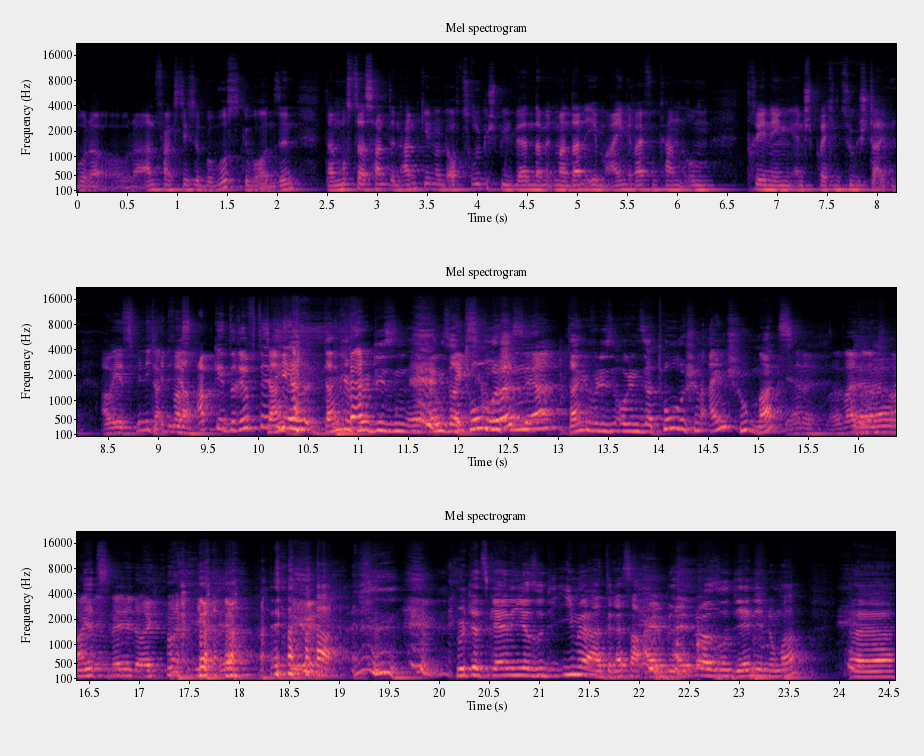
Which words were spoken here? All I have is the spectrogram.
äh, oder, oder anfangs nicht so bewusst geworden sind, dann muss das Hand in Hand gehen und auch zurückgespielt werden, damit man dann eben eingreifen kann, um Training entsprechend zu gestalten. Aber jetzt bin ich da, etwas ja. abgedriftet danke, hier. Danke für diesen äh, organisatorischen, Exkurs, ja. danke für diesen organisatorischen Einschub, Max. Gerne. Weitere äh, Fragen, jetzt meldet euch mal wieder. ja. ich würde jetzt gerne hier so die E-Mail-Adresse einblenden oder so die Handynummer. Äh,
